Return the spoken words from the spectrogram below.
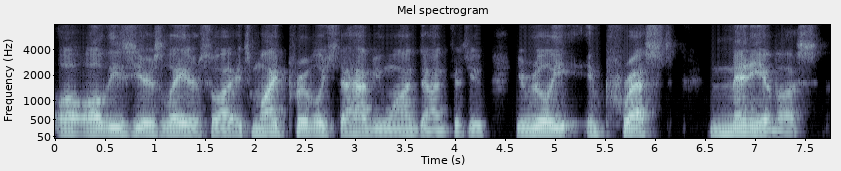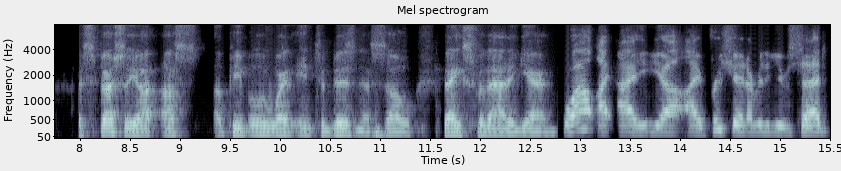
all, all, these years later. So I, it's my privilege to have you on, Don, because you you really impressed many of us, especially us uh, people who went into business. So thanks for that again. Well, I I, uh, I appreciate everything you've said.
